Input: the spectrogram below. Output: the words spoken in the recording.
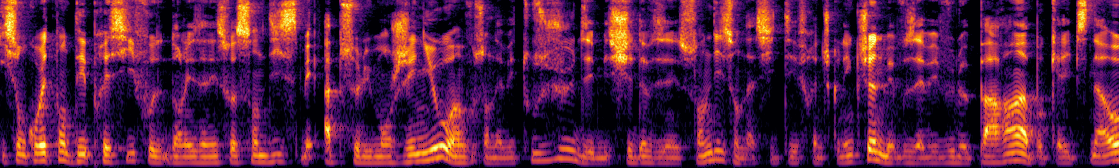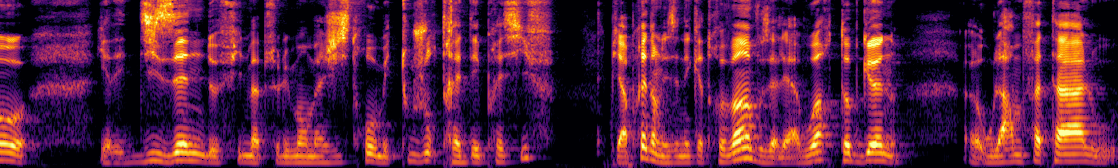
ils sont complètement dépressifs dans les années 70, mais absolument géniaux. hein. Vous en avez tous vu, des chefs-d'œuvre des années 70. On a cité French Connection, mais vous avez vu Le Parrain, Apocalypse Now. Il y a des dizaines de films absolument magistraux, mais toujours très dépressifs. Puis après, dans les années 80, vous allez avoir Top Gun, euh, ou L'Arme Fatale. Ou...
